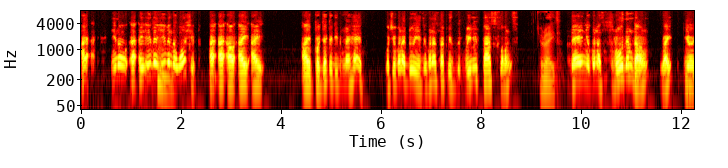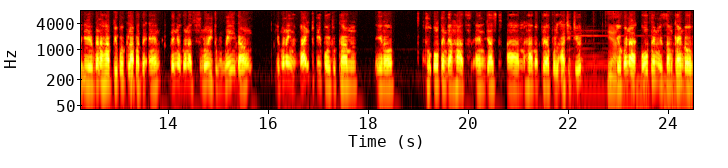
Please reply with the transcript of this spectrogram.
I, I- you know, I, I- even Hmm. even the worship, I, I, I, I, I projected it in my head. What you're gonna do is you're gonna start with really fast songs, Right. then you're gonna slow them down, right? You're Mhm. you're gonna have people clap at the end, then you're gonna slow it way down. You're gonna invite people to come, you know, to open their hearts and just um, have a prayerful attitude. Yeah. You're gonna open with some kind of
